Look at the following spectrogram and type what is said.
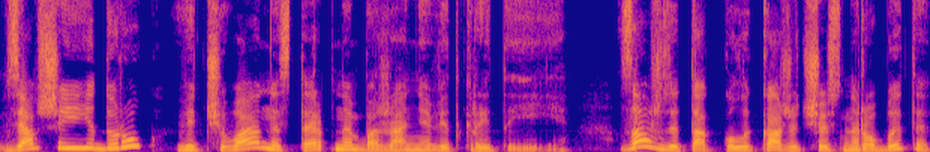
Взявши її до рук, відчуваю нестерпне бажання відкрити її. Завжди так, коли кажуть щось не робити,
